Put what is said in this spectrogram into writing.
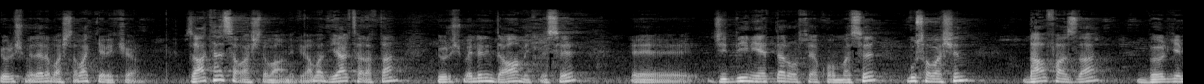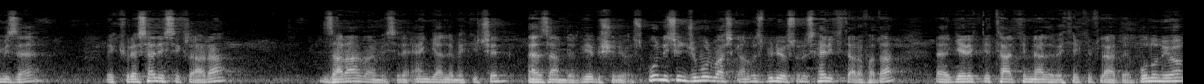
görüşmelere başlamak gerekiyor. Zaten savaş devam ediyor ama diğer taraftan görüşmelerin devam etmesi, e, ciddi niyetler ortaya konması bu savaşın daha fazla bölgemize ve küresel istikrara zarar vermesini engellemek için elzemdir diye düşünüyoruz. Bunun için Cumhurbaşkanımız biliyorsunuz her iki tarafa da e, gerekli telkinlerde ve tekliflerde bulunuyor.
